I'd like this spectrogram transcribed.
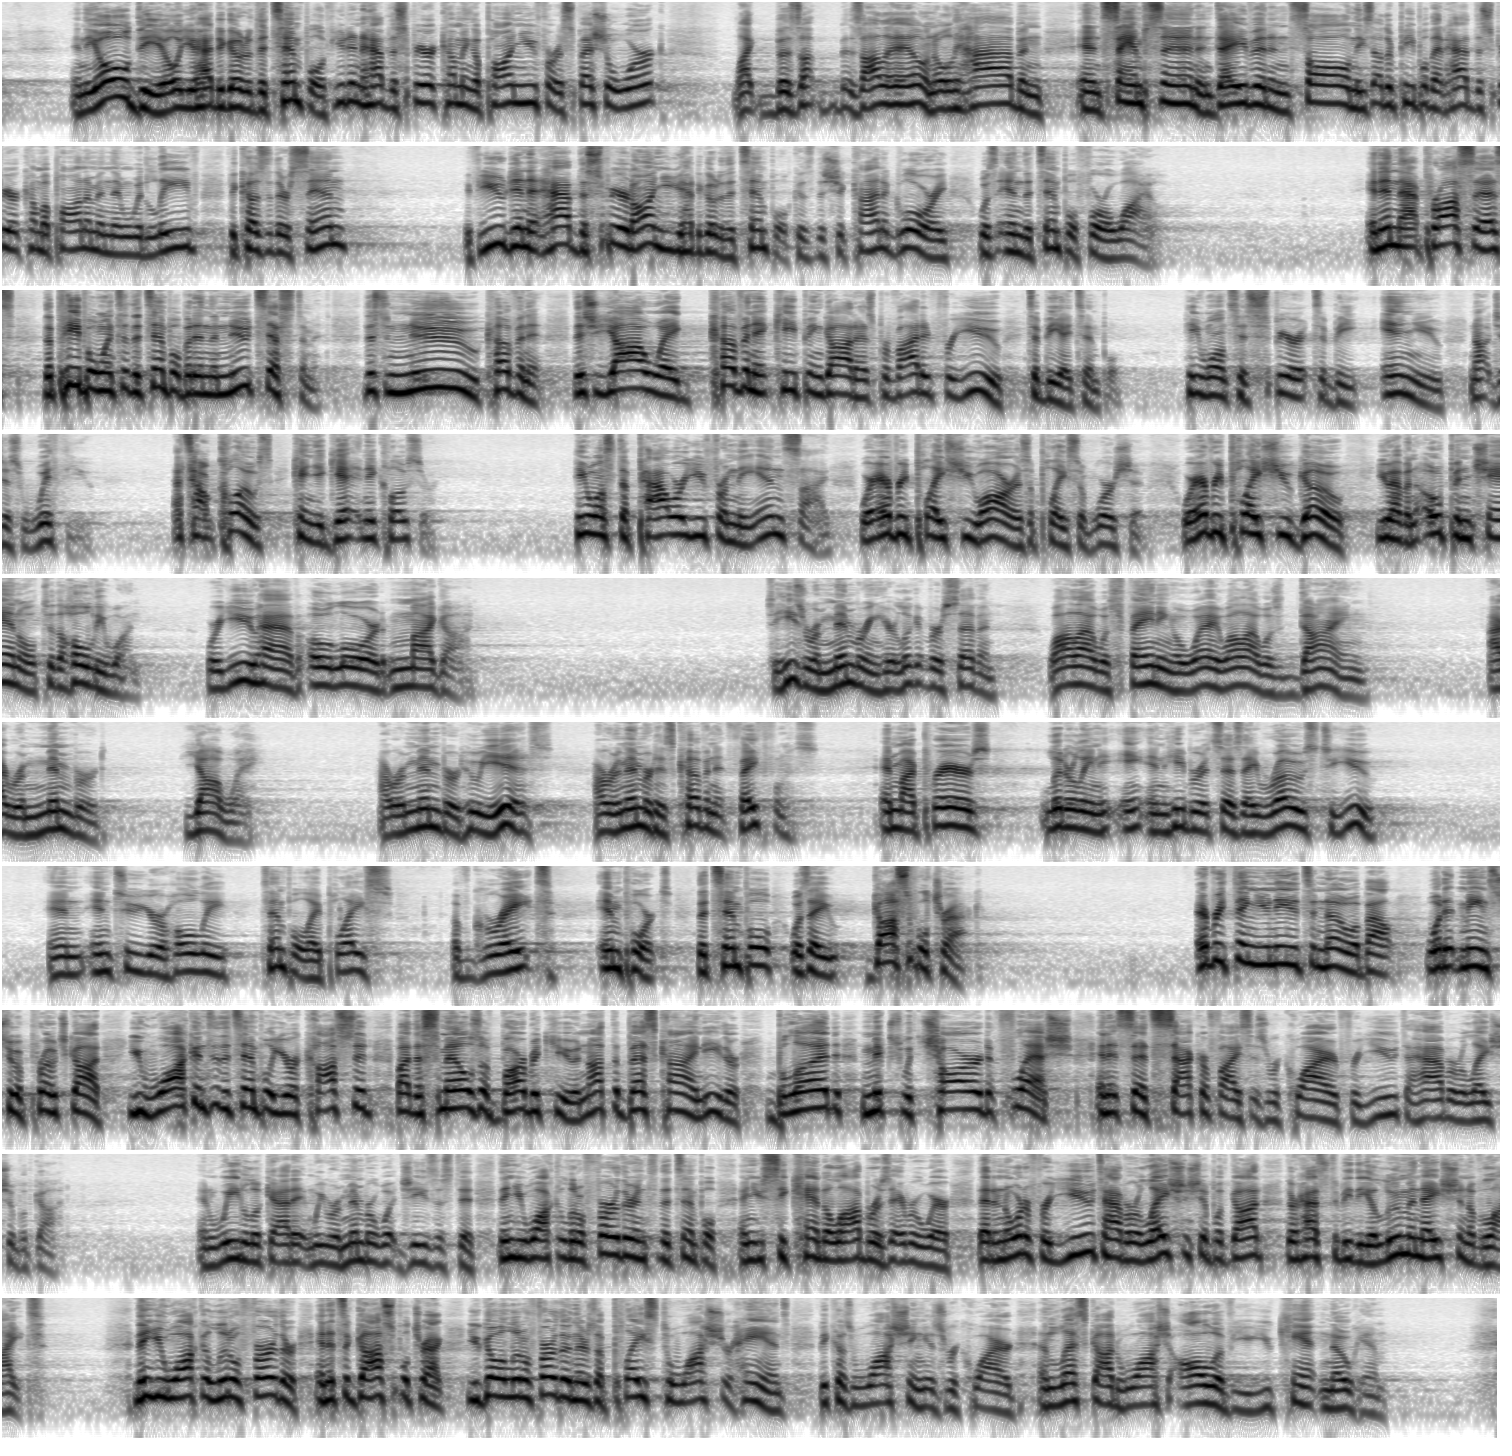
In the old deal, you had to go to the temple. If you didn't have the Spirit coming upon you for a special work, like Bezalel and Oholiab and, and Samson and David and Saul and these other people that had the Spirit come upon them and then would leave because of their sin, if you didn't have the Spirit on you, you had to go to the temple because the Shekinah glory was in the temple for a while. And in that process, the people went to the temple. But in the New Testament, this new covenant, this Yahweh covenant keeping God has provided for you to be a temple. He wants His Spirit to be in you, not just with you. That's how close. Can you get any closer? He wants to power you from the inside, where every place you are is a place of worship. Where every place you go, you have an open channel to the Holy One, where you have, O oh Lord, my God. See, he's remembering here. Look at verse 7. While I was fainting away, while I was dying, I remembered Yahweh. I remembered who he is. I remembered his covenant faithfulness. And my prayers, literally in Hebrew, it says, they rose to you and into your holy temple, a place of great import. The temple was a gospel track. Everything you needed to know about what it means to approach God. You walk into the temple, you're accosted by the smells of barbecue, and not the best kind either. Blood mixed with charred flesh, and it said sacrifice is required for you to have a relationship with God. And we look at it and we remember what Jesus did. Then you walk a little further into the temple and you see candelabras everywhere. That in order for you to have a relationship with God, there has to be the illumination of light. Then you walk a little further and it's a gospel track. You go a little further and there's a place to wash your hands because washing is required. Unless God wash all of you, you can't know him.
